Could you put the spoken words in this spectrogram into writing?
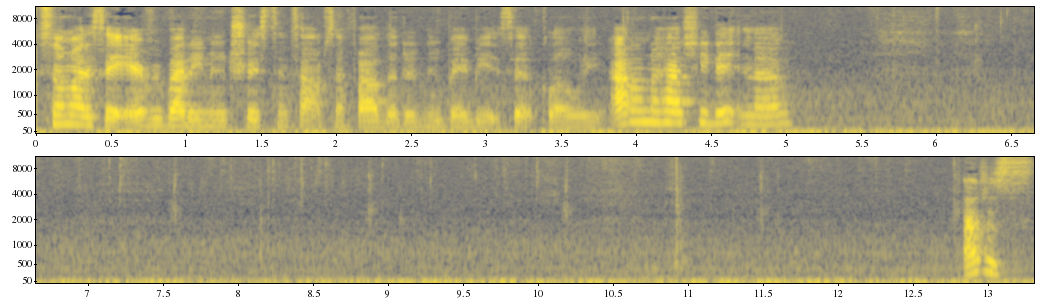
Somebody said everybody knew Tristan Thompson fathered a new baby except Khloé. I don't know how she didn't know. I just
